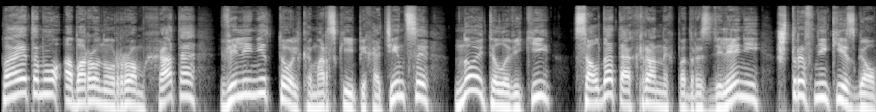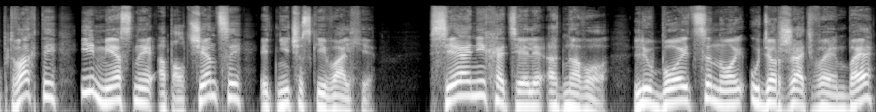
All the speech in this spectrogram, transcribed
Поэтому оборону Ромхата вели не только морские пехотинцы, но и тыловики, солдаты охранных подразделений, штрафники с гауптвахты и местные ополченцы, этнические вальхи. Все они хотели одного — любой ценой удержать ВМБ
